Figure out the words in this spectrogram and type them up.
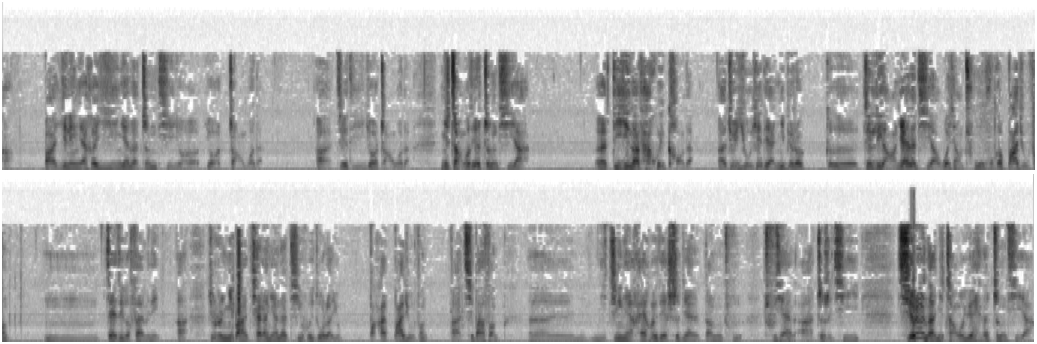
啊，把一零年和一一年的整体要要掌握的啊，这题要掌握的。你掌握这个整题呀，呃，第一呢，他会考的啊，就有些点，你比如说呃，这两年的题啊，我想重复个八九分，嗯，在这个范围内啊，就是你把前两年的题会做了有八八九分啊，七八分，呃，你今年还会在试卷当中出出现的啊，这是其一。其二呢，你掌握原先的整体呀。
